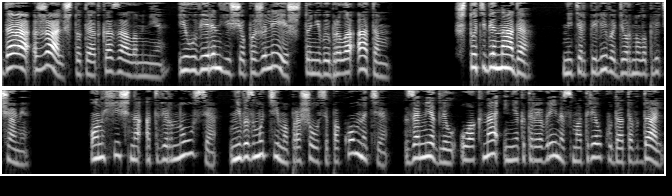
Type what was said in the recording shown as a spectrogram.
да, жаль, что ты отказала мне, и уверен, еще пожалеешь, что не выбрала атом. Что тебе надо? Нетерпеливо дернула плечами. Он хищно отвернулся, невозмутимо прошелся по комнате, замедлил у окна и некоторое время смотрел куда-то вдаль,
